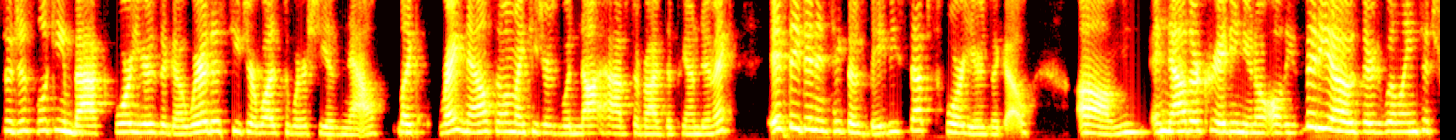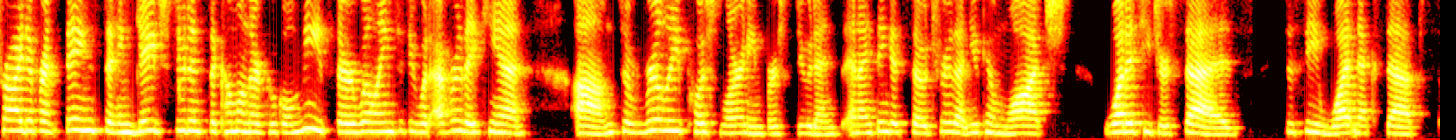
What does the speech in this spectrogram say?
So just looking back four years ago, where this teacher was to where she is now, like right now, some of my teachers would not have survived the pandemic if they didn't take those baby steps four years ago. Um, and now they're creating, you know, all these videos. They're willing to try different things to engage students to come on their Google Meets. They're willing to do whatever they can um, to really push learning for students. And I think it's so true that you can watch what a teacher says to see what next steps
